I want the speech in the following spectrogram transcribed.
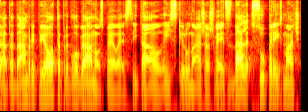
Tātad Ambrija Pjota pret Lugano spēlēs. Itāliski runājošā Šveices daļa. Superīgs mačs.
